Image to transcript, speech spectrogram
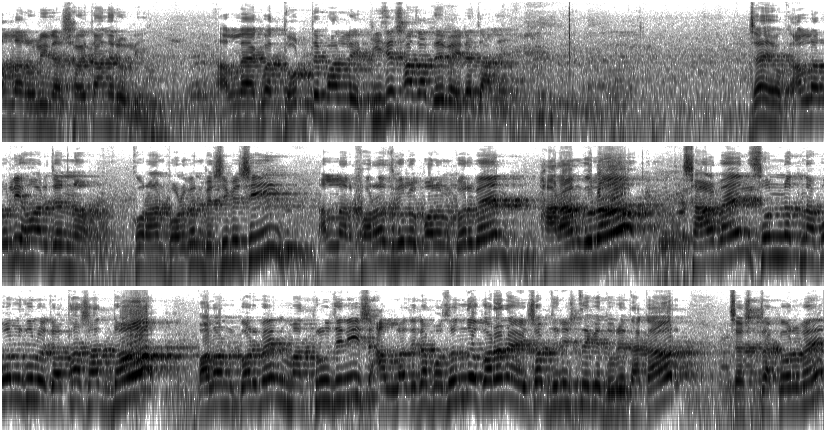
আল্লাহর অলি না, শয়তানের অলি। আল্লাহ একবার ধরতে পারলে কি যে সাজা দেবে এটা জানে। যাই হোক, আল্লাহর অলি হওয়ার জন্য কোরআন পড়বেন বেশি বেশি, আল্লাহর ফরজগুলো পালন করবেন, হারামগুলো ছাড়বেন, সুন্নত নাফলগুলো যথাসাধ্য পালন করবেন মাত্র জিনিস, আল্লাহ যেটা পছন্দ করে না, এইসব জিনিস থেকে দূরে থাকার চেষ্টা করবেন।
